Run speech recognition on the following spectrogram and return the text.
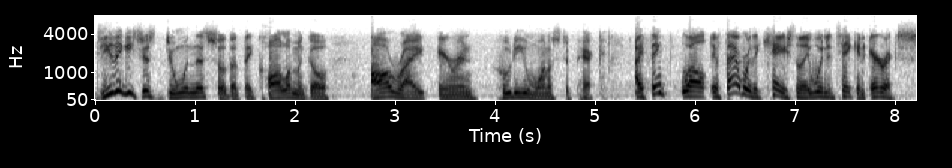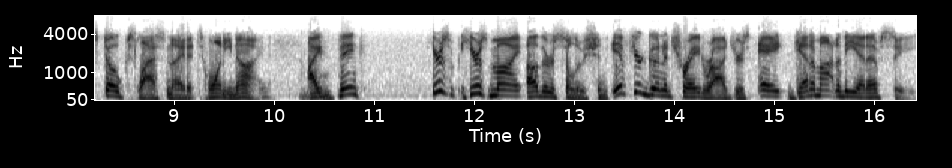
do you think he's just doing this so that they call him and go, all right, Aaron, who do you want us to pick? I think, well, if that were the case, then they wouldn't have taken Eric Stokes last night at 29. I think here's here's my other solution. If you're going to trade Rodgers, A, get him out of the NFC.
